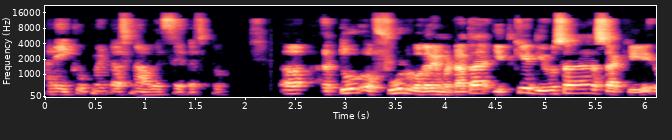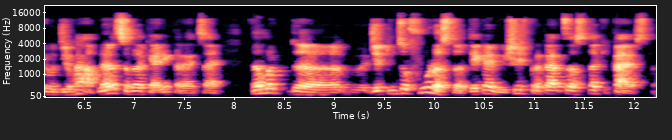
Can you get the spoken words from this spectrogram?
आणि इक्विपमेंट असणं आवश्यक असतो. तू फूड वगैरे म्हणता आता इतके दिवसासाठी जेव्हा आपल्याला सगळं कॅरी करायचं आहे तर मग जे तुमचं फूड असतं ते काय विशेष प्रकारचं असतं की काय असतं?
